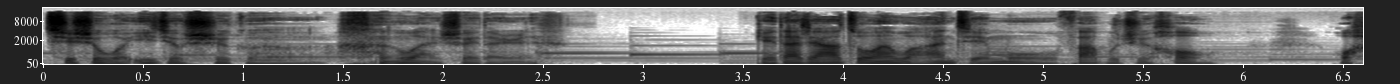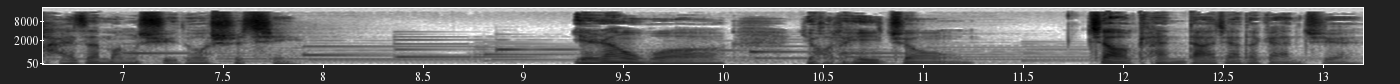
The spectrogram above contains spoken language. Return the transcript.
其实我依旧是个很晚睡的人。给大家做完晚安节目发布之后，我还在忙许多事情，也让我有了一种照看大家的感觉。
